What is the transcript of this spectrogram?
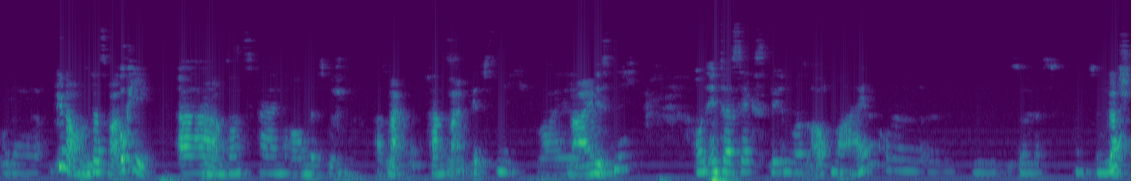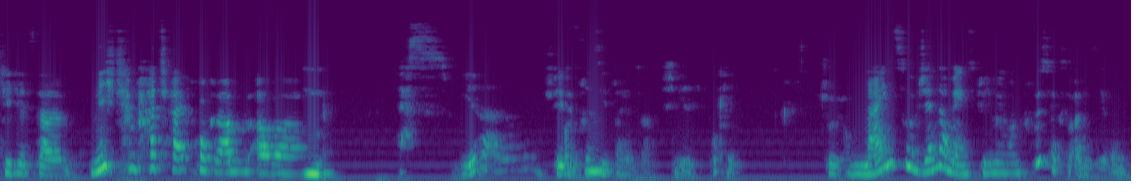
Oder? Genau, und das war's. Okay, äh, Genau. und sonst kein Raum dazwischen. Also Nein. Trans Nein. gibt's nicht, weil Nein. ist nicht. Und Intersex bilden wir uns auch nur ein oder äh, wie soll das funktionieren? Das steht jetzt da nicht im Parteiprogramm, aber Hm. Das wäre äh, steht im Prinzip dahinter. schwierig. Okay. Entschuldigung. Nein zu Gender Mainstreaming und Frühsexualisierung.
